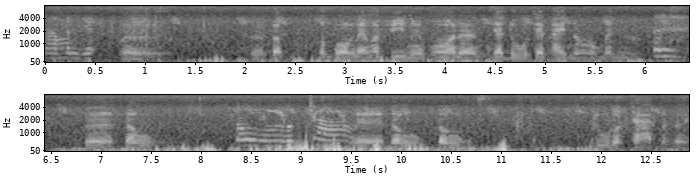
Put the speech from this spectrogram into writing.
น้ำมันเยอะเออเออก็ก็บอกแล้วว่าฝีมือพ่อน่ะ อย่าดูแต่ภายนอกมัน เออต้องต้องริมรสชาติ เออต้องต้องดูรสชาติมันเลย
